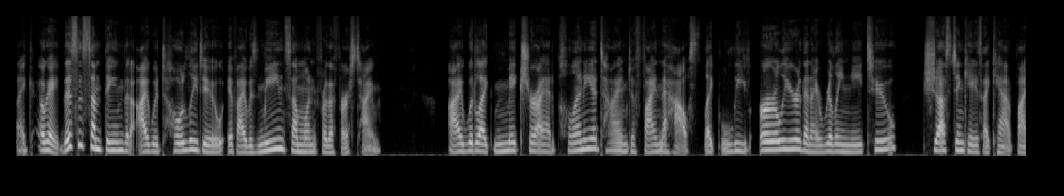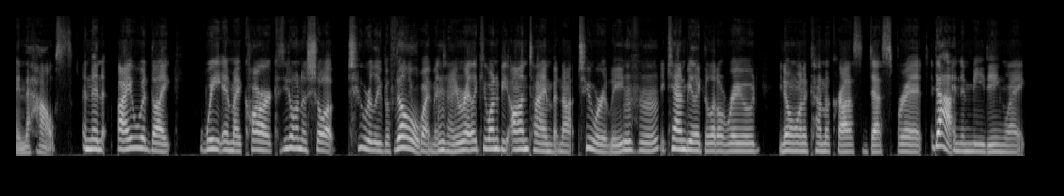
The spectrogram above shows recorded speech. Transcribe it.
Like, okay, this is something that I would totally do if I was meeting someone for the first time. I would like make sure I had plenty of time to find the house, like leave earlier than I really need to, just in case I can't find the house. And then I would like wait in my car because you don't want to show up too early before the No, appointment time, mhm. right? Like you want to be on time, but not too early. Mm-hmm. It can be like a little rude. You don't want to come across desperate Yeah, in a meeting. Like,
